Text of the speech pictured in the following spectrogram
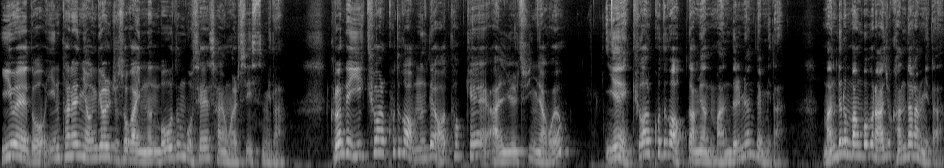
이외에도 인터넷 연결 주소가 있는 모든 곳에 사용할 수 있습니다. 그런데 이 QR코드가 없는데 어떻게 알릴 수 있냐고요? 예, QR코드가 없다면 만들면 됩니다. 만드는 방법은 아주 간단합니다.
